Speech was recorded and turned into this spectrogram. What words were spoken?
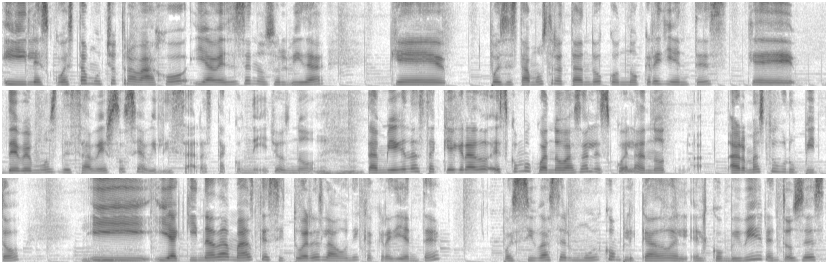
Y les cuesta mucho trabajo y a veces se nos olvida que pues estamos tratando con no creyentes que debemos de saber sociabilizar hasta con ellos, ¿no? También hasta qué grado, es como cuando vas a la escuela, ¿no? Armas tu grupito y, aquí nada más que si tú eres la única creyente, pues sí va a ser muy complicado el, el convivir. Entonces,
